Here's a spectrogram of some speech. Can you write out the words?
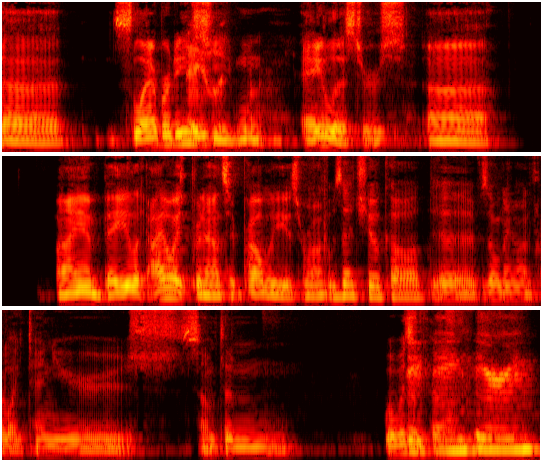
uh, celebrities, A-list. one A-listers. Uh, I am Bailey. I always pronounce it probably is wrong. What was that show called? Uh, it was only on for like ten years. Something. What was Big it called? Bang Theory.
